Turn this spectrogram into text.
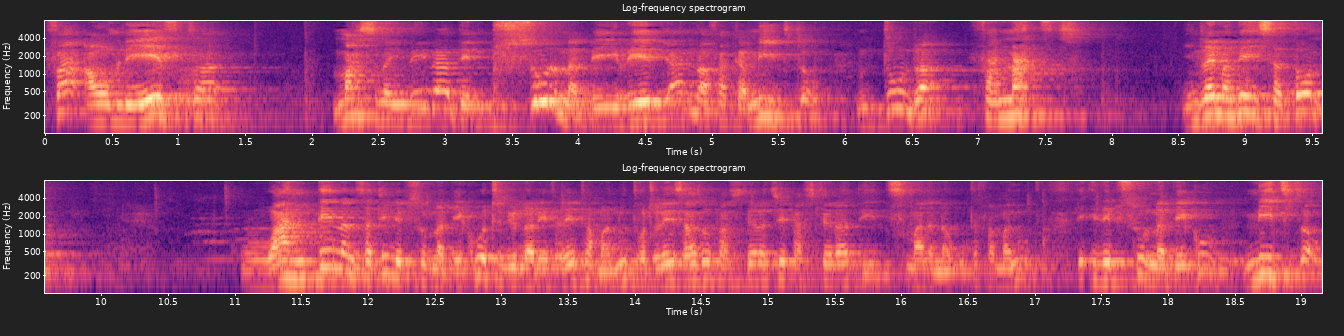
fa ao amin'ilay efitra masina indrindra dia ny mpisorona be irery ihany no afaka miditra ao mitondra fanatitra. Indray mandeha isan-taona ho an'ny tenany satria ilay mpisoronabe koa ohatry ny olona rehetra rehetra manota ohatry ny hoe izaho izao pasteur tsy hoe pasteur aho dia tsy manana ota fa manota dia ilay mpisoronabe koa miditra ao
